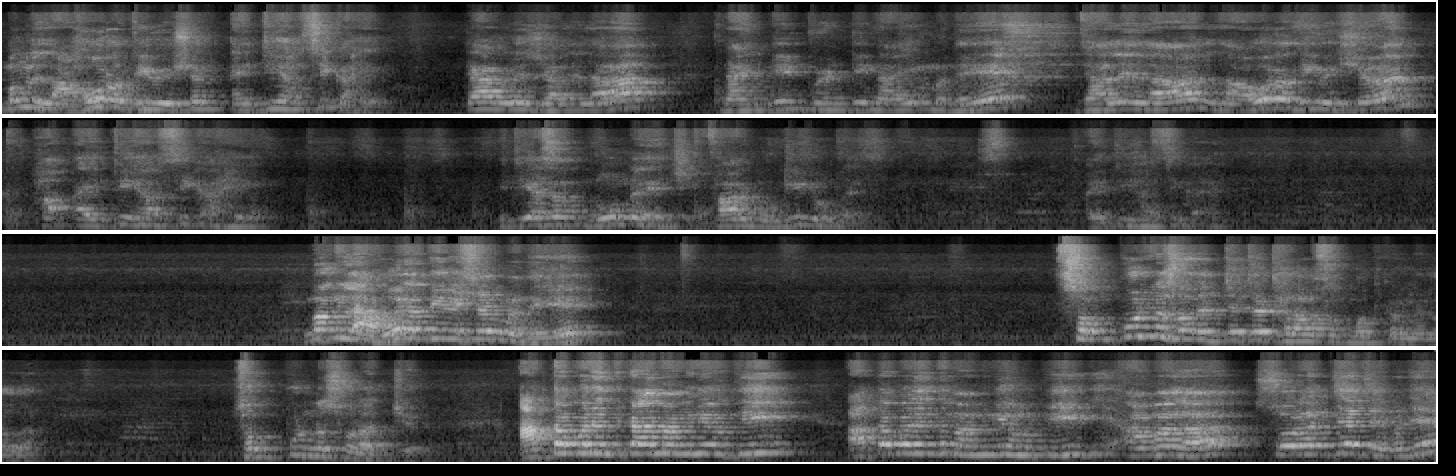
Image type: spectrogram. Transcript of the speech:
मग लाहोर अधिवेशन ऐतिहासिक आहे. त्यावेळेस झालेला नाईन्टीन ट्वेंटी नाईन मध्ये झालेला लाहोर अधिवेशन हा ऐतिहासिक आहे. इतिहासात नोंद आहे याची. फार मोठी नोंद आहे. ऐतिहासिक आहे. मग लाहोर अधिवेशनमध्ये संपूर्ण स्वराज्याचा ठराव संमत करण्यात आला. संपूर्ण स्वराज्य. आतापर्यंत काय मागणी होती? आतापर्यंत मागणी होती की आम्हाला स्वराज्याचे म्हणजे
